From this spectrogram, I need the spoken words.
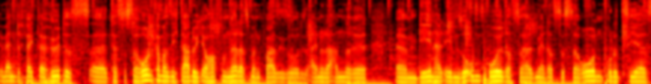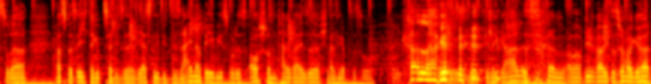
im Endeffekt erhöhtes äh, Testosteron kann man sich dadurch erhoffen, ne? dass man quasi so das ein oder andere ähm, Gen halt eben so umpolt, dass du halt mehr Testosteron produzierst oder was weiß ich. Da gibt es ja diese, wie heißen die, die Designer-Babys, wo das auch schon teilweise, ich weiß nicht, ob das so legal ist, ähm, aber auf jeden Fall habe ich das schon mal gehört.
